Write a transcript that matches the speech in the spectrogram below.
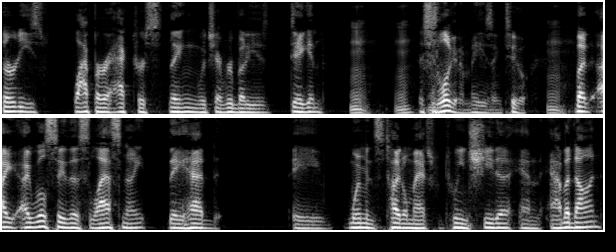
30s flapper actress thing, which everybody is digging. Mm, And she's looking amazing too. But I, I will say this: last night they had a women's title match between Shida and Abaddon,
